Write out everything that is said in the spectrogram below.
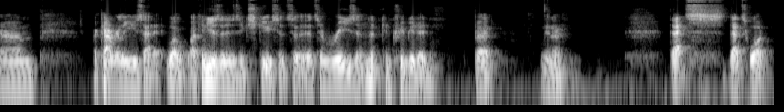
um, I can't really use that. Well, I can use it as excuse. It's a, it's a reason that contributed, but you know, that's that's what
